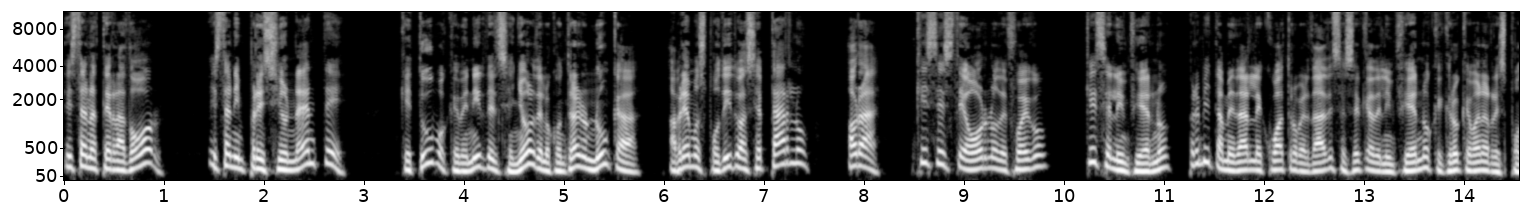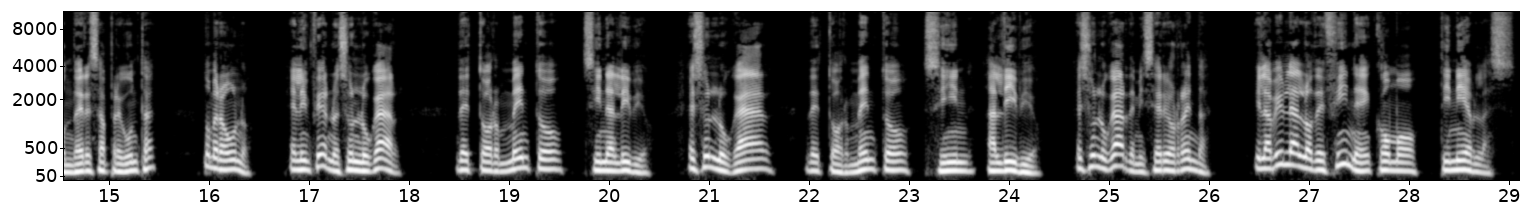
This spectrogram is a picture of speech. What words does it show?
es tan aterrador, es tan impresionante que tuvo que venir del Señor, de lo contrario nunca habríamos podido aceptarlo. Ahora, ¿qué es este horno de fuego? ¿Qué es el infierno? Permítame darle cuatro verdades acerca del infierno que creo que van a responder esa pregunta. Número uno, el infierno es un lugar de tormento sin alivio. Es un lugar de tormento sin alivio. Es un lugar de miseria horrenda. Y la Biblia lo define como tinieblas,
